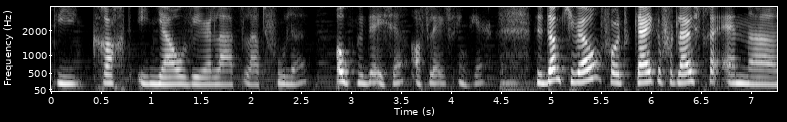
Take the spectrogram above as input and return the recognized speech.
die kracht in jou weer laat, laat voelen. Ook met deze aflevering weer. Dus dankjewel voor het kijken, voor het luisteren. En uh,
